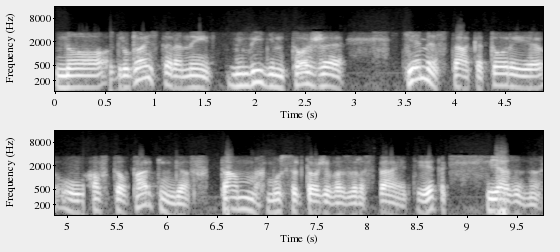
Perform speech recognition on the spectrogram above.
Но, с другой стороны, мы видим тоже те места, которые у автопаркингов, там мусор тоже возрастает. И это связано.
